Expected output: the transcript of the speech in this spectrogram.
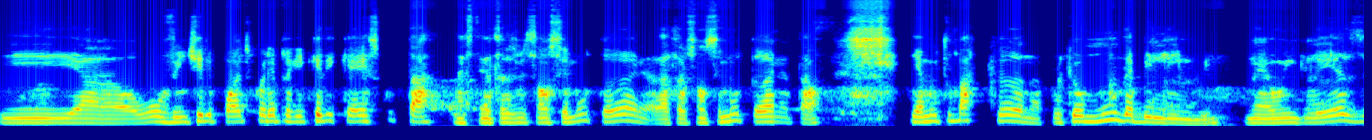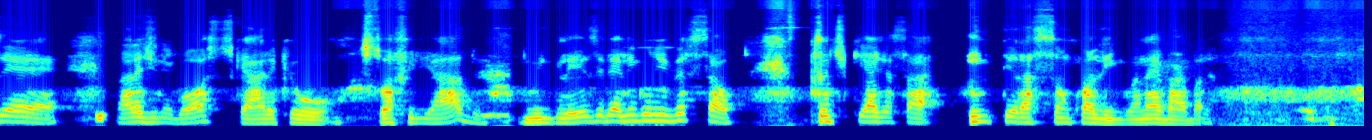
E a, o ouvinte ele pode escolher para que, que ele quer escutar. Mas tem a transmissão simultânea, a tradução simultânea e tal. E é muito bacana, porque o mundo é bilíngue. Né? O inglês é, na área de negócios, que é a área que eu estou afiliado, o inglês ele é a língua universal. Portanto, que haja essa interação com a língua, né, Bárbara? Thank you.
